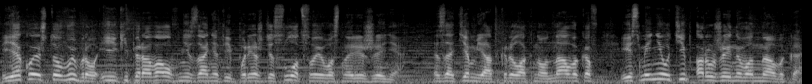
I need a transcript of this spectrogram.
я кое-что выбрал и экипировал в незанятый прежде слот своего снаряжения. Затем я открыл окно навыков и сменил тип оружейного навыка.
